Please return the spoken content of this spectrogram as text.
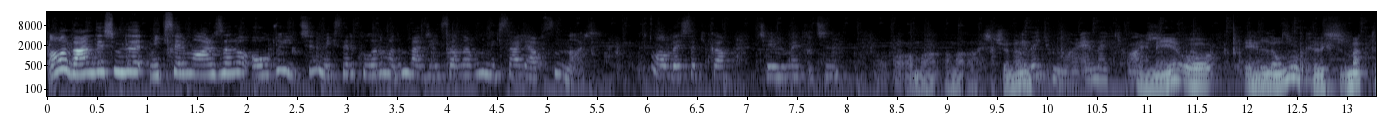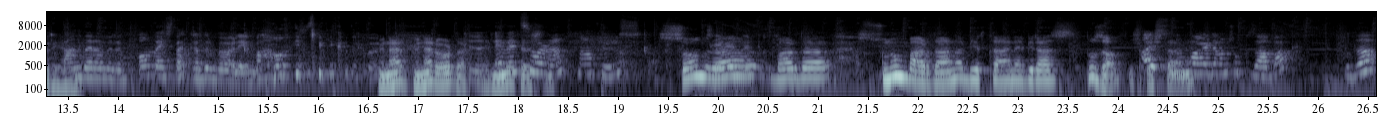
Ama ben de şimdi mikserim arızalı olduğu için mikseri kullanamadım. Bence insanlar bunu mikserle yapsınlar. 15 dakika çevirmek için Ama ama aşçının emek mi var? Emek var. emeği o elle onu karıştırmaktır yani. Ben daralırım. 15 dakikadır böyleyim. Ben 15 dakikadır böyleyim. Hüner hüner orada. Evet, Elinde evet karıştır. sonra ne yapıyoruz? Sonra Çevirdim. bardağa sunum bardağına bir tane biraz buz al. 3-5 Ay tane. sunum bardağım çok güzel bak. Bu da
